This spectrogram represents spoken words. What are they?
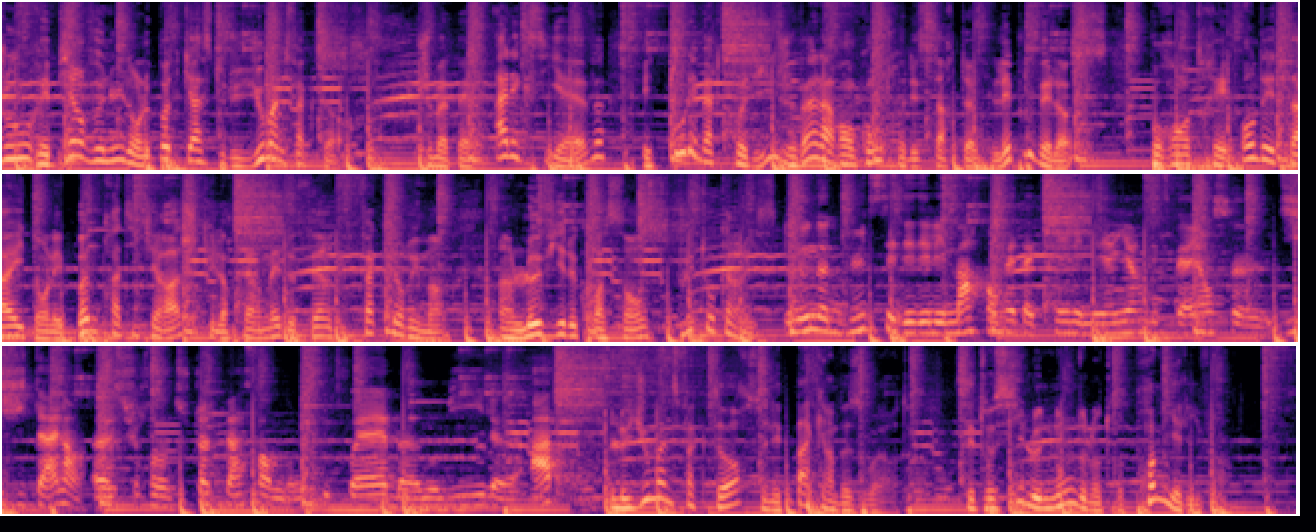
Bonjour et bienvenue dans le podcast du Human Factor. Je m'appelle Alexis Eve et tous les mercredis, je vais à la rencontre des startups les plus véloces pour rentrer en détail dans les bonnes pratiques RH qui leur permettent de faire du facteur humain un levier de croissance plutôt qu'un risque. Et nous, notre but, c'est d'aider les marques en fait, à créer les meilleures expériences euh, digitales euh, sur euh, toute notre plateforme, donc site web, mobile, app. Le Human Factor, ce n'est pas qu'un buzzword. C'est aussi le nom de notre premier livre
